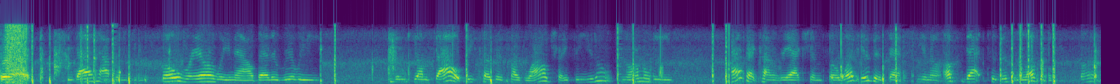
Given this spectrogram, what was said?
Right. That happens so rarely now that it really jumps out because it's like, wow, Tracy, you don't normally have that kind of reaction. So what is it that, you know, up that to this level of fun?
